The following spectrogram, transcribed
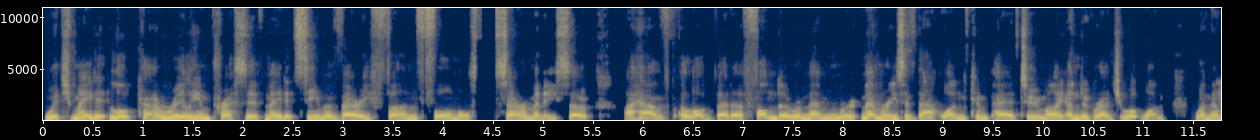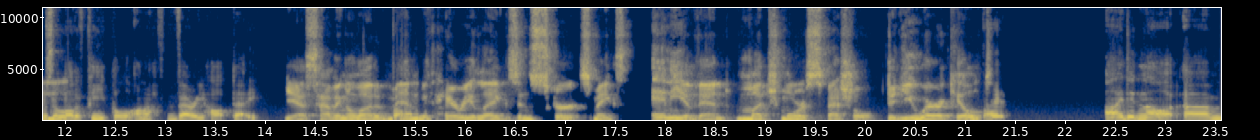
which made it look kind of really impressive, made it seem a very fun, formal ceremony. So I have a lot better, fonder remember- memories of that one compared to my undergraduate one when there was mm-hmm. a lot of people on a very hot day. Yes, having a lot of men with hairy legs and skirts makes any event much more special. Did you wear a kilt? I, I did not. Um,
